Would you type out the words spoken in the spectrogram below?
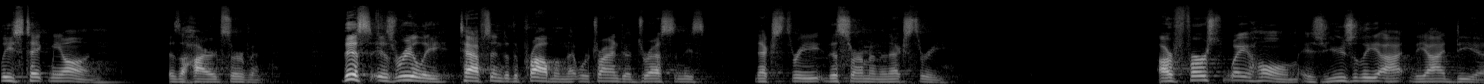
Please take me on as a hired servant. This is really taps into the problem that we're trying to address in these next three, this sermon, the next three. Our first way home is usually uh, the idea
